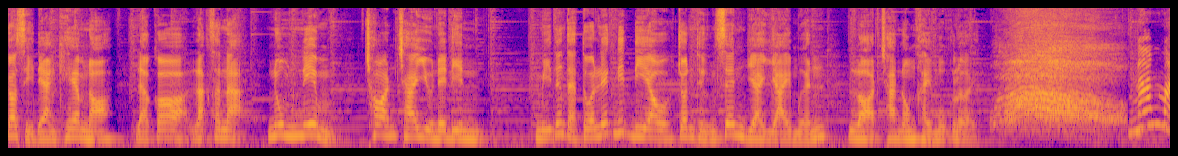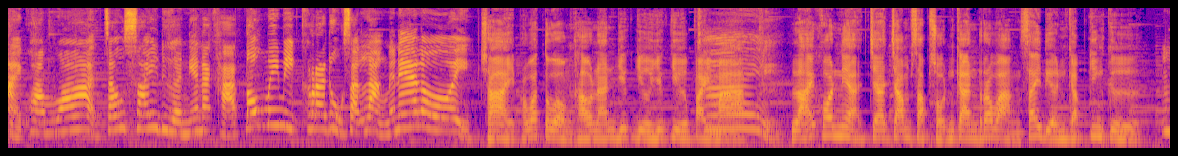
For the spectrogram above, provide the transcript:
ก็สีแดงเข้มเนาะแล้วก็ลักษณะนุ่มนิ่มช้อนชัยอยู่ในดิน มีตั้งแต่ตัวเล็กนิดเดียวจนถึงเส้นใหญ่ ๆ เหมือนหลอดชานมไข่มุกเลย นั่นหมายความว่าเจ้าไส้เดือนเนี่ยนะคะ ต้องไม่มีกระดูกสันหลังแน่ๆเลย ใช่เพราะว่าตัวของเขานั้นยึกยือยึกยือไปมา ใช่ หลายคนเนี่ยจะจำสับสนกันระหว่างไส้เดือนกับกิ้งกืออื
